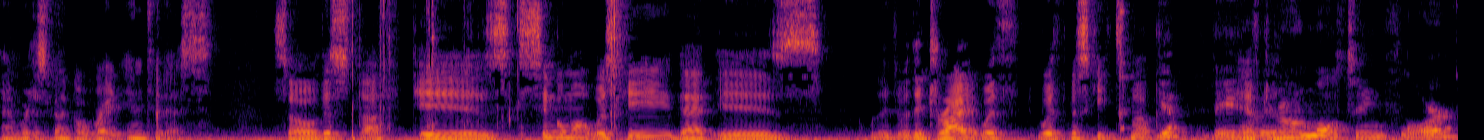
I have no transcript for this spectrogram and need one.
and we're just going to go right into this. So this stuff is single malt whiskey that is what do they do? They dry it with with mesquite smoke. Yep, they have After- their own malting floor.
